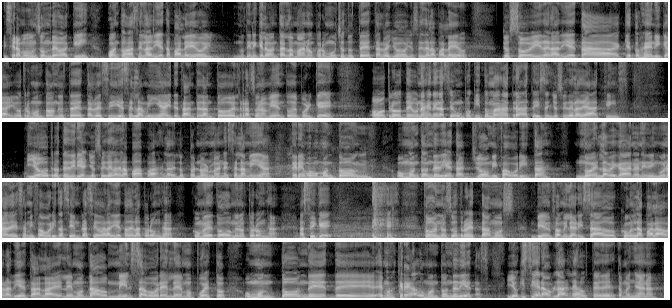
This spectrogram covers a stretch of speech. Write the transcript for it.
Si hiciéramos un sondeo aquí, ¿cuántos hacen la dieta paleo? Y no tienen que levantar la mano, pero muchos de ustedes, tal vez yo, yo soy de la paleo. Yo soy de la dieta ketogénica y otro montón de ustedes tal vez sí, esa es la mía y te dan, te dan todo el razonamiento de por qué. Otros de una generación un poquito más atrás te dicen, yo soy de la de Atkins. Y otros te dirían, yo soy de la de la papa, la del doctor Norman, esa es la mía. Tenemos un montón, un montón de dietas. Yo, mi favorita, no es la vegana ni ninguna de esas. Mi favorita siempre ha sido la dieta de la toronja. Come de todo menos toronja. Así que todos nosotros estamos bien familiarizados con la palabra dieta. le hemos dado mil sabores, le hemos puesto un montón de, hemos creado un montón de dietas. Y yo quisiera hablarles a ustedes esta mañana,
